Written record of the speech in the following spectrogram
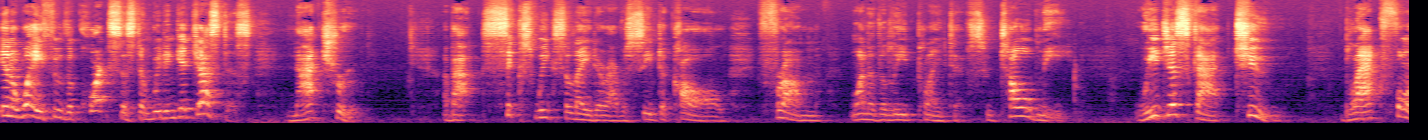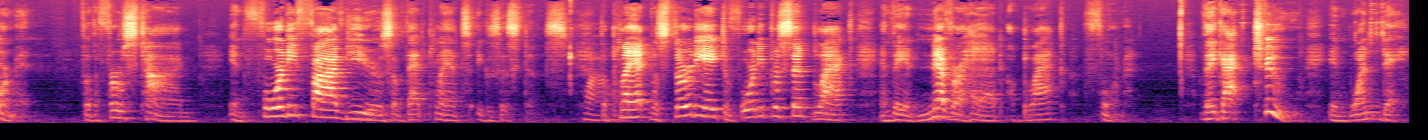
in a way, through the court system, we didn't get justice. Not true. About six weeks later, I received a call from one of the lead plaintiffs who told me, We just got two black foremen for the first time in 45 years of that plant's existence. Wow. The plant was 38 to 40% black, and they had never had a black foreman. They got two in one day.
